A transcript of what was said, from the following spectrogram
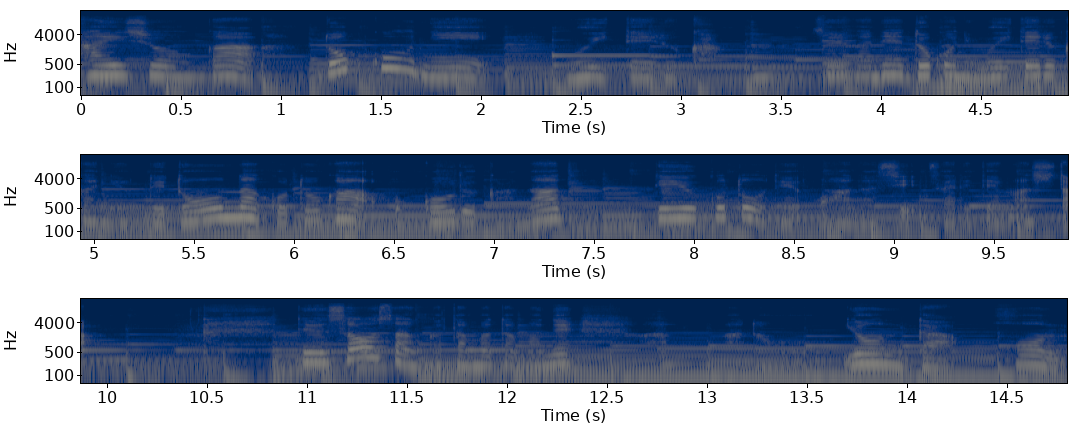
対象がどこに向いているか。それがねどこに向いているかによってどんなことが起こるかなっていうことをねお話しされてました。で澤さんがたまたまねあの読んだ本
